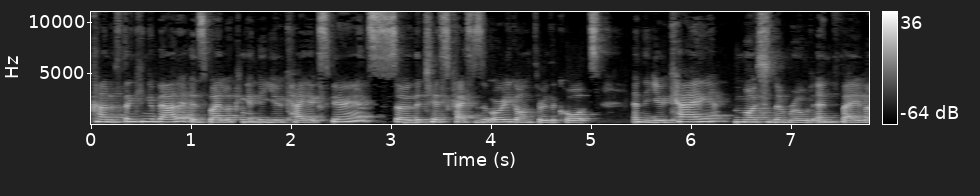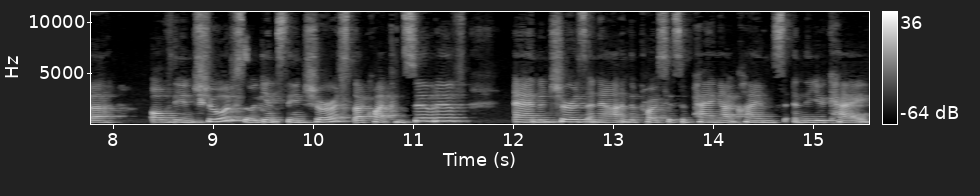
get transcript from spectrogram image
kind of thinking about it is by looking at the UK experience. So the test cases have already gone through the courts in the UK. Most of them ruled in favour of the insured, so against the insurers. They're quite conservative, and insurers are now in the process of paying out claims in the UK.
